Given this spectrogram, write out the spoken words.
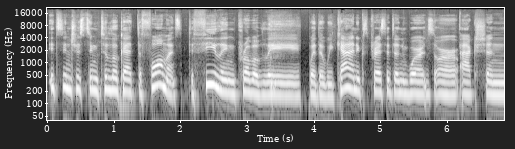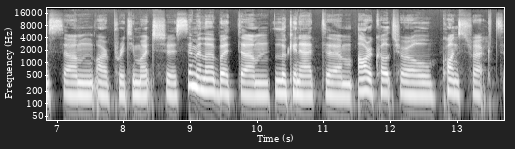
It's interesting to look at the formats, the feeling, probably, whether we can express it in words or actions, um, are pretty much uh, similar. But um, looking at um, our cultural construct,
